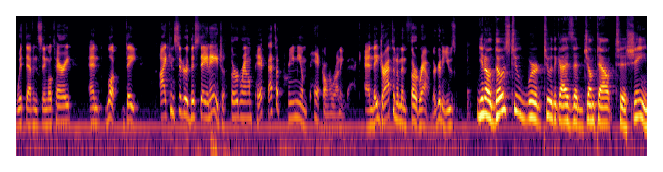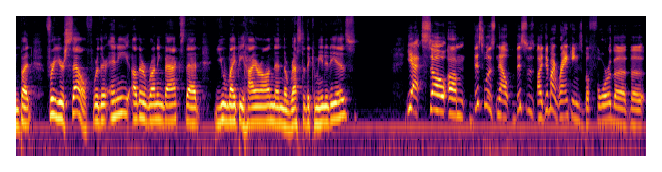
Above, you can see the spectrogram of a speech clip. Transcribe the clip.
with Devin Singletary. And look, they I consider this day and age a third round pick. That's a premium pick on a running back. And they drafted him in third round. They're gonna use him. You know, those two were two of the guys that jumped out to Shane. But for yourself, were there any other running backs that you might be higher on than the rest of the community is? Yeah, so um this was now this is I did my rankings before the the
